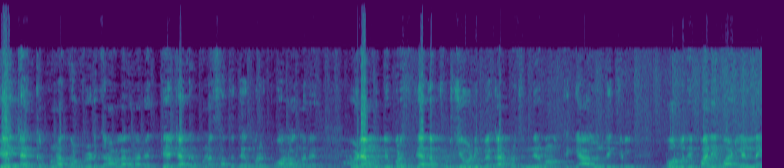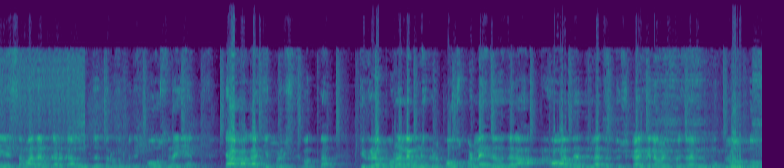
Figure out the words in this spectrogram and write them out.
तेच टँकर पुन्हा कंट्रोल करावं लागणार आहेत तेच टँकर पुन्हा सातत्य परत ठेवावं लागणार आहेत एवढ्या मोठी परिस्थिती आता पुढची एवढी बेकार परिस्थिती निर्माण होते की अजून देखील बोरमध्ये पाणी वाढलेलं नाही आहे समाधानकारक अजून जर तालुक्यामध्ये पाऊस नाही आहे त्या भागाची परिस्थिती बघता तिकडं पूर आला म्हणून इकडं पाऊस पडला ह्याचा जर हवा हवाल जर दिला तर दुष्काळ गेल्या वेळेसपासून आम्ही मुकलो होतो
